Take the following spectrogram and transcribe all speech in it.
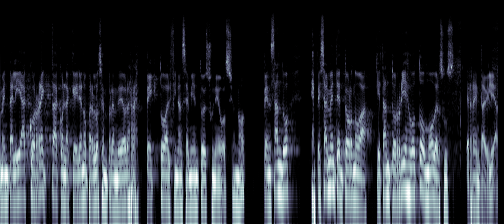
mentalidad correcta con la que deberían operar los emprendedores respecto al financiamiento de su negocio? ¿no? Pensando especialmente en torno a qué tanto riesgo tomo versus rentabilidad.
